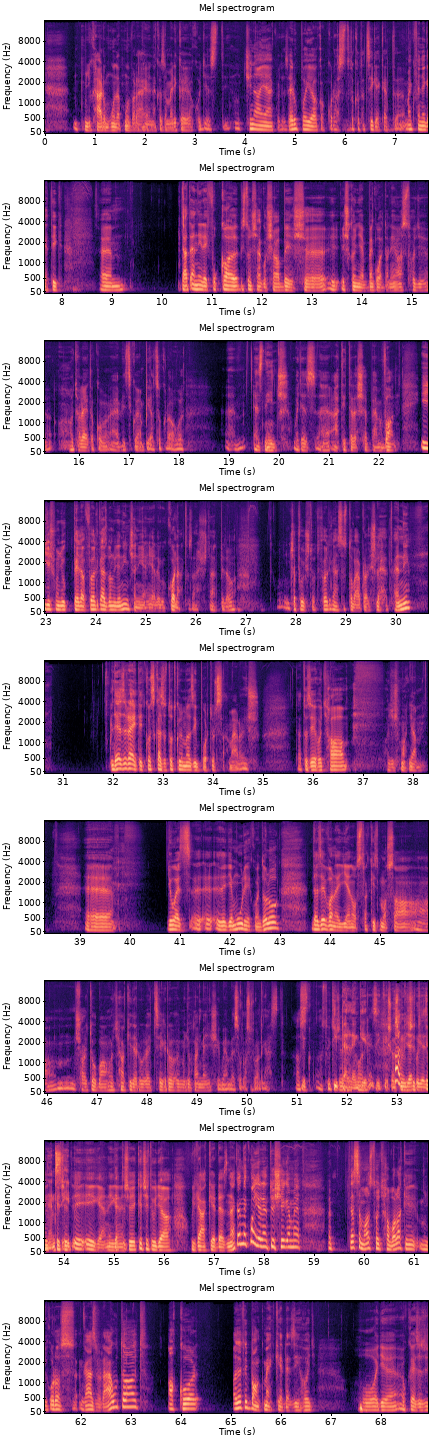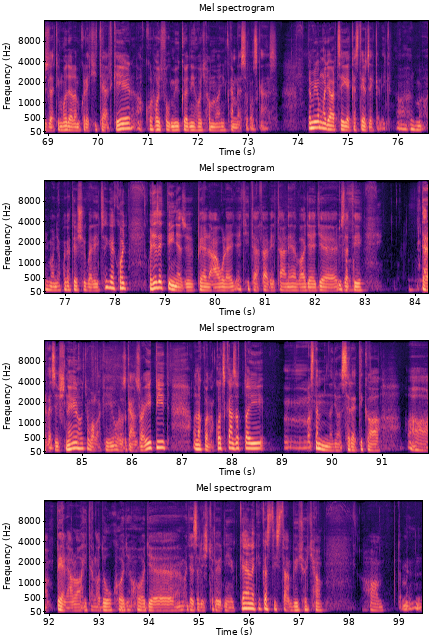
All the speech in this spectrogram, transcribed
mondjuk három hónap múlva rájönnek az amerikaiak, hogy ezt csinálják, vagy az európaiak, akkor azt, azokat a cégeket megfenyegetik. Tehát ennél egy fokkal biztonságosabb és, és könnyebb megoldani azt, hogy hogyha lehet, akkor elviszik olyan piacokra, ahol ez nincs, vagy ez átételesebben van. Így is mondjuk például a földgázban ugye nincsen ilyen jellegű korlátozás. Tehát például csapósított földgáz, azt továbbra is lehet venni. De ez rejt egy kockázatot különben az importőr számára is. Tehát azért, hogyha, hogy is mondjam, e, jó, ez, ez egy ilyen múlékony dolog, de azért van egy ilyen osztrakizmus a, a sajtóban, hogyha kiderül egy cégről, hogy mondjuk nagy mennyiségben vesz orosz földgázt. Azt, azt Kipellengérezik, és azt hát, mondják, kicsit, hogy ez nem kicsit, szép. Igen, igen, és egy kicsit ugye úgy rákérdeznek. Ennek van jelentősége, mert teszem azt, hogy ha valaki mondjuk orosz gázra ráutalt, akkor azért egy bank megkérdezi, hogy hogy oké, okay, ez az üzleti modell, amikor egy hitelt kér, akkor hogy fog működni, hogyha mondjuk nem lesz orosz gáz. De még a magyar cégek ezt érzékelik, hogy, mondjak meg a térségbeli cégek, hogy, hogy ez egy tényező például egy, egy hitelfelvételnél, vagy egy üzleti tervezésnél, hogyha valaki orosz gázra épít, annak vannak kockázatai, mm, azt nem nagyon szeretik a, a, például a hiteladók, hogy, hogy, hogy ezzel is törődniük kell. Nekik az tisztább ügy, hogyha ha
